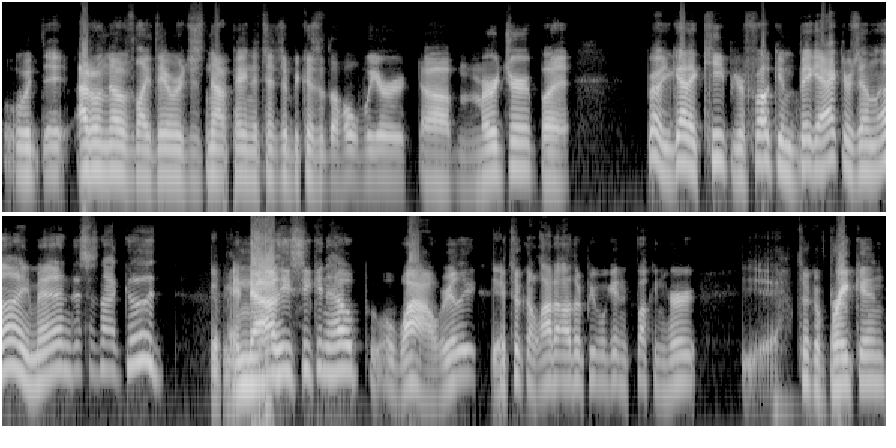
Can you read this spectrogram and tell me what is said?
would it, I don't know if like they were just not paying attention because of the whole weird uh, merger, but bro, you got to keep your fucking big actors in line, man. This is not good. Good. And now he's seeking help. Wow, really? Yeah. It took a lot of other people getting fucking hurt. yeah. Took a break in.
